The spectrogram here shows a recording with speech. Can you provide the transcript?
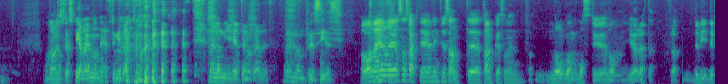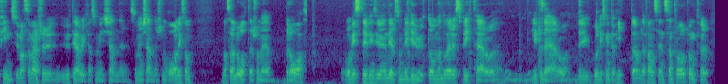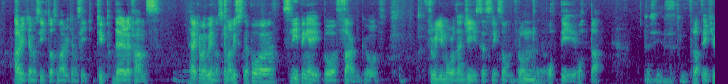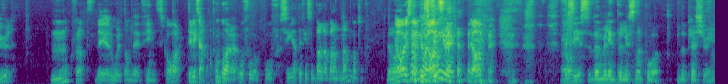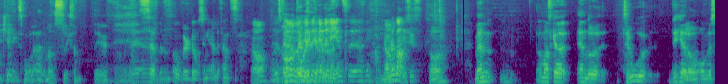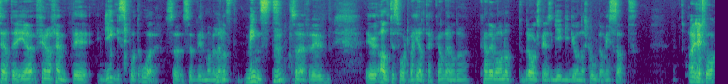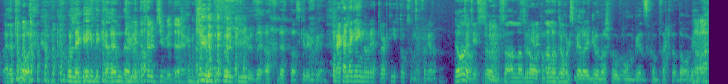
om Ja, att de ska det. spela en någon eftermiddag mellan nyheterna och vädret. Precis. Ja, nej, är som sagt det är en intressant eh, tanke som en, någon gång måste ju någon göra detta. För att det, det finns ju massa människor ute i Arvika som, vi känner, som en känner som har liksom massa låtar som är bra. Och visst, det finns ju en del som lägger ut dem men då är det spritt här och lite där och det går liksom inte att hitta. Om det fanns en central punkt för Arvika-musik då som Arvika-musik, typ där det fanns här kan man gå in och så kan man lyssna på Sleeping Ape och Thug och Three More Than Jesus liksom från Mm. 88. Precis. För att det är kul Mm. och för att det är roligt om det finns kvar. Till exempel. Och bara att få, att få se att det finns balla bandnamn också. Ja, just det. Bara Ja. Precis. Vem vill inte lyssna på The Pleasure in Killing Small Animals liksom? Det är ju... Seven overdosing elephants. Ja, just det. Ja, det jag. Hedelins eh, gamla band. Precis. Ja. Men om man ska ändå tro det hela, om- du säger att det är 450 gigs på ett år så, så vill man väl ändå Minst. minst Mm. sådär för det är, ju, det är ju alltid svårt att vara heltäckande och då kan det vara något dragspelsgig i Gunnarskog du har missat. Eller två. Eller två. och lägga in i kalendern. Gud förbjude. Gud förbjude att detta skulle ske. Jag kan lägga in något retroaktivt också om jag får reda på. Ja, ja. Så, så, alla, Så kontakt. alla dragspelare i Gunnarskog ombeds kontakta David. Ja,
